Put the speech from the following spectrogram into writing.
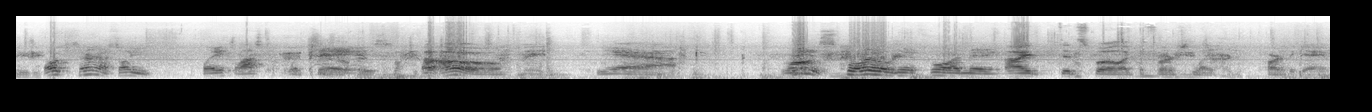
Easy. oh, considering I saw you play the last couple of days. Uh oh. Yeah. Well, You spoiled it for me. I did spoil like the first like part of the game.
